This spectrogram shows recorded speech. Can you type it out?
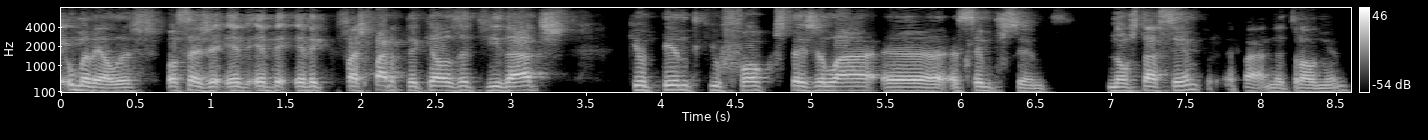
é uma delas, ou seja, é, é, é, faz parte daquelas atividades que eu tento que o foco esteja lá uh, a 100%. Não está sempre, epá, naturalmente.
